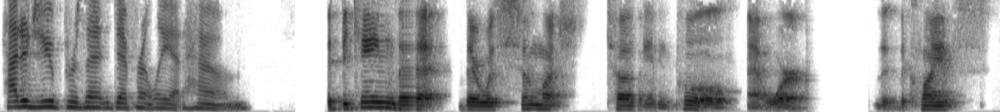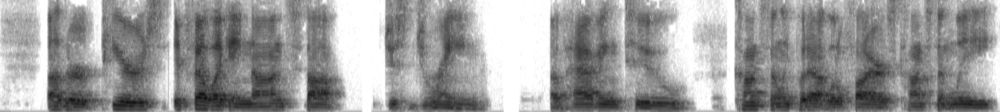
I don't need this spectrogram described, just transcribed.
How did you present differently at home? It became that there was so much tug and pull at work the, the clients, other peers, it felt like a nonstop just drain of having to constantly put out little fires, constantly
